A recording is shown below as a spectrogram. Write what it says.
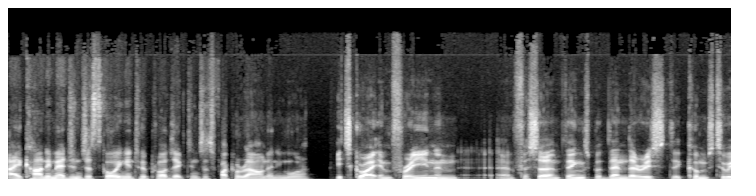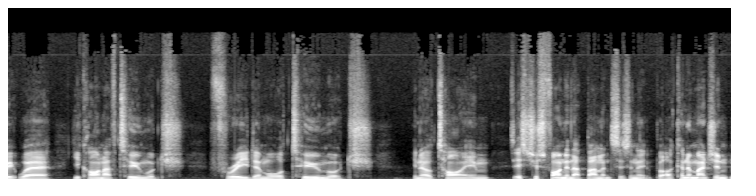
I can't imagine just going into a project and just fuck around anymore it's great and freeing and uh, for certain things, but then there is it comes to it where you can't have too much freedom or too much, you know, time. It's just finding that balance, isn't it? But I can imagine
